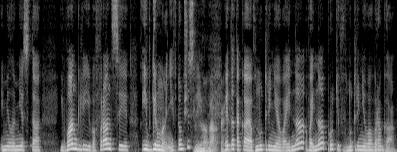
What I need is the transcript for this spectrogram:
имела место и в Англии, и во Франции, и в Германии в том числе. Ну да, конечно. Это такая внутренняя война, война против внутреннего врага.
